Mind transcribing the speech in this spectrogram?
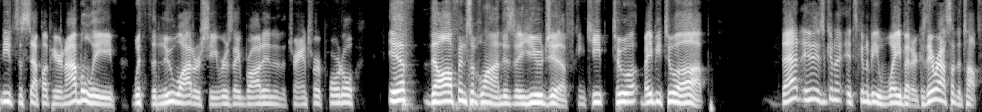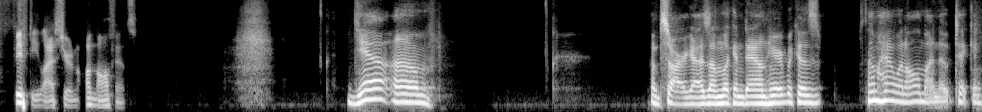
needs to step up here. And I believe with the new wide receivers they brought in in the transfer portal, if the offensive line, this is a huge if, can keep Tua, baby Tua up, that is gonna it's gonna be way better because they were outside the top 50 last year on the offense. Yeah. Um, I'm sorry, guys. I'm looking down here because somehow in all my note taking,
